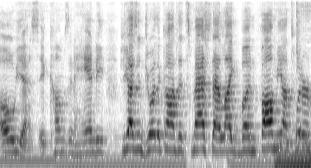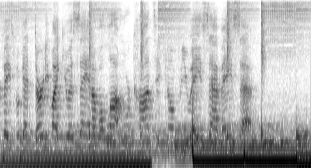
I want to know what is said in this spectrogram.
oh yes, it comes in handy. If you guys enjoy the content, smash that like button. Follow me on Twitter and Facebook at Dirty Mike USA, and I have a lot more content coming for you ASAP, ASAP.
